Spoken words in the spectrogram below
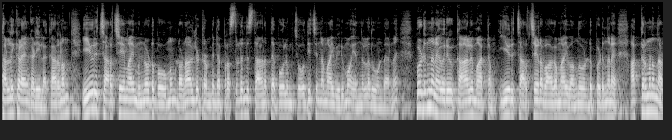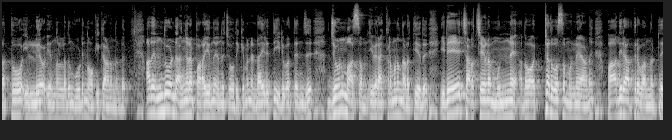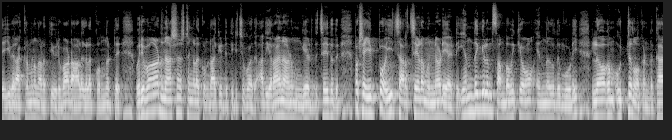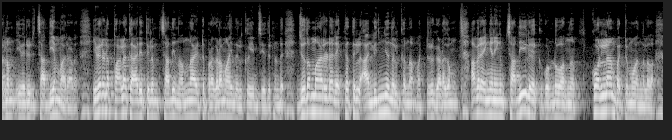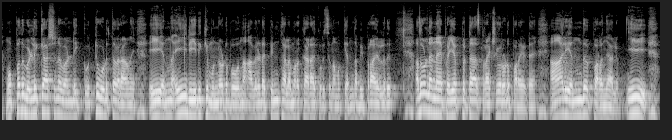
തള്ളിക്കളയാൻ കഴിയില്ല. കാരണം ഈ ഒരു ചർച്ചയുമായി മുന്നോട്ട് പോകുമ്പം ഡൊണാൾഡ് ട്രംപിന്റെ പ്രസിഡന്റ് സ്ഥാനത്തെ പോലും ചോദ്യചിഹ്നമായി വരുമോ എന്നുള്ളത് കൊണ്ട് തന്നെ പെടുന്നനെ ഒരു കാലുമാറ്റം ഈ ഒരു ചർച്ചയുടെ ഭാഗമായി വന്നുകൊണ്ട് പെടുന്നനെ ആക്രമണം നടത്തുമോ ഇല്ലയോ എന്നുള്ളതും കൂടി നോക്കിക്കാണുന്നുണ്ട്. അതെന്തുകൊണ്ട് അങ്ങനെ പറയുന്നു എന്ന് ചോദിക്കുമ്പോൾ രണ്ടായിരത്തി ഇരുപത്തഞ്ച് ജൂൺ മാസം ഇവർ ആക്രമണം നടത്തിയത് ഇതേ ചർച്ചയുടെ മുന്നേ അഥവാ ഒറ്റ ദിവസം മുന്നെയാണ്. പാതിരാത്രി വന്നിട്ട് ഇവർ ആക്രമണം നടത്തി ഒരുപാട് ആളുകളെ കൊന്നിട്ട് ഒരുപാട് നാശനഷ്ടങ്ങളൊക്കെ ഉണ്ടാക്കിയിട്ട് തിരിച്ചു പോയത്. അത് ഇറാനാണ് മുൻകൈയെടുത്ത് ചെയ്തത്. പക്ഷേ ഇപ്പോൾ ഈ ചർച്ചയുടെ മുന്നോടിയായിട്ട് എന്തെങ്കിലും സംഭവിക്കുമോ എന്നതും കൂടി ലോകം ഉറ്റുനോക്കുന്നുണ്ട്. കാരണം ഇവരൊരു ചതിയന്മാരാണ്. ഇവരുടെ പല കാര്യത്തിലും ചതി നന്നായിട്ട് പ്രകടമായി നിൽക്കുകയും ചെയ്തിട്ടുണ്ട്. ജൂതന്മാരുടെ രക്തത്തിൽ അലിഞ്ഞു നിൽക്കുന്ന മറ്റൊരു ഘടകം അവരെങ്ങനെയും ചതിയിലേക്ക് കൊണ്ടുവന്ന് കൊല്ലാൻ പറ്റുമോ എന്നുള്ളതാണ് മുപ്പത് വെള്ളിക്കാശിന് വേണ്ടി ഒറ്റുകൊടുത്തവരാണ് ഈ എന്ന ഈ രീതിക്ക് മുന്നോട്ട് പോകുന്ന അവരുടെ പിൻതലമുറക്കാരെക്കുറിച്ച് നമുക്ക് എന്ത് അഭിപ്രായമുള്ളത്? അതുകൊണ്ട് തന്നെ പ്രിയപ്പെട്ട പ്രേക്ഷകരോട് പറയട്ടെ ആര് എന്ത് പറഞ്ഞാലും ഈ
